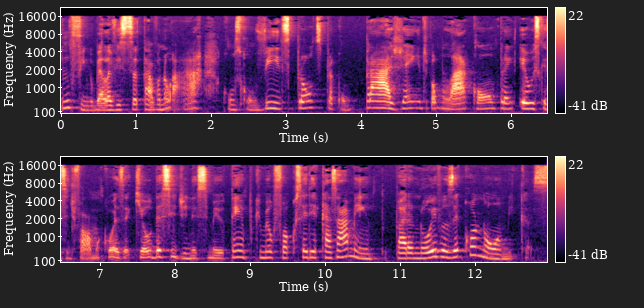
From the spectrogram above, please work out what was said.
Enfim, o Bela Vista estava no ar, com os convites prontos para comprar. Gente, vamos lá, comprem. Eu esqueci de falar uma coisa que eu decidi nesse meio tempo que meu foco seria casamento para noivas econômicas.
